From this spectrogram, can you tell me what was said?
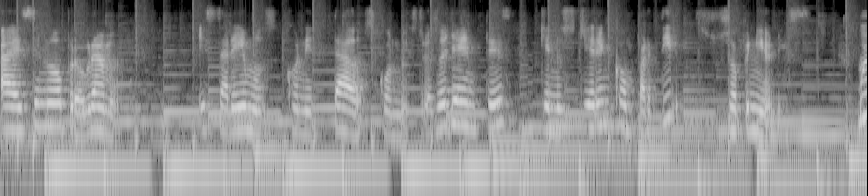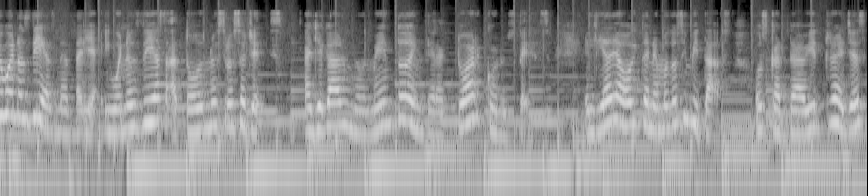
a este nuevo programa. Estaremos conectados con nuestros oyentes que nos quieren compartir sus opiniones. Muy buenos días Natalia y buenos días a todos nuestros oyentes. Ha llegado el momento de interactuar con ustedes. El día de hoy tenemos dos invitados, Oscar David Reyes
